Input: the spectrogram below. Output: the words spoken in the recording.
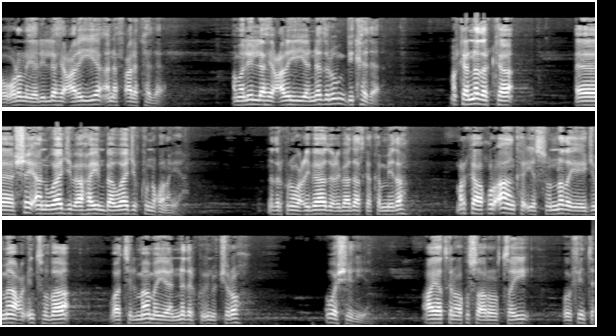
Oo odhanaya lilaahi calaya an afcala kada ama lilaahi calaya nadrun bikada. Marka nadarka shay aan waajib ahayn baa waajib ku noqonaya. Nadarkuna waa cibaado cibaadaadka ka mida marka qur'aanka iyo sunnada iyo ijmaacu intuba waa tilmaamayaan nadarku inuu jiro waa sheegayaan. Aayaadkana waa ku soo aroortay oofinta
